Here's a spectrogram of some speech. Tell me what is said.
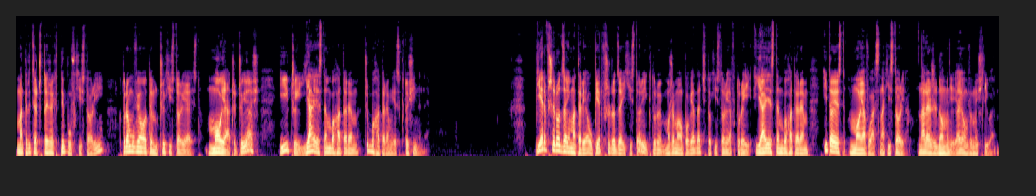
matrycę czterech typów historii, które mówią o tym, czy historia jest moja, czy czyjaś i czy ja jestem bohaterem, czy bohaterem jest ktoś inny. Pierwszy rodzaj materiału, pierwszy rodzaj historii, który możemy opowiadać, to historia, w której ja jestem bohaterem i to jest moja własna historia. Należy do mnie, ja ją wymyśliłem.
